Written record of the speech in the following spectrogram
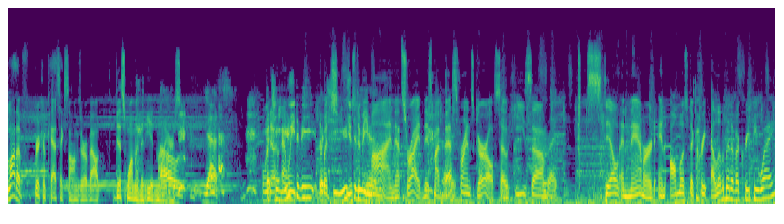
lot of Ric Ocasek songs are about this woman that he admires. Oh, yes. We But know- she used to be- but she used to to be be mine. That's right. It's my best friend's girl. So he's um, Right. still enamored in almost a cre- a little bit of a creepy way,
